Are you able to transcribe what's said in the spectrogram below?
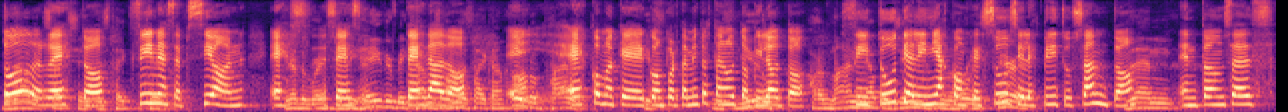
todo el resto, sin excepción, es, te es dado. Es como que el comportamiento está en autopiloto. Si tú te alineas con Jesús y el Espíritu Santo, entonces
